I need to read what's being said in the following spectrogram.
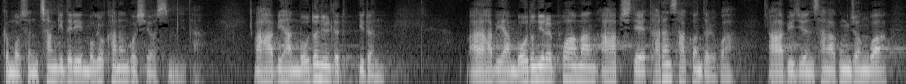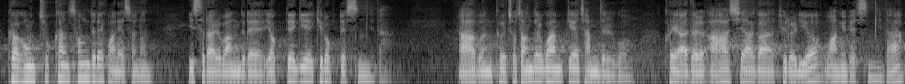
그 못은 창기들이 목욕하는 곳이었습니다. 아합이 한 모든 일들, 일은 아합이 한 모든 일을 포함한 아합 시대의 다른 사건들과 아합이 지은 상하 궁정과 그가 건축한 성들에 관해서는 이스라엘 왕들의 역대기에 기록됐습니다. 아합은 그 조상들과 함께 잠들고 그의 아들 아하시아가 뒤를 이어 왕이 됐습니다.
